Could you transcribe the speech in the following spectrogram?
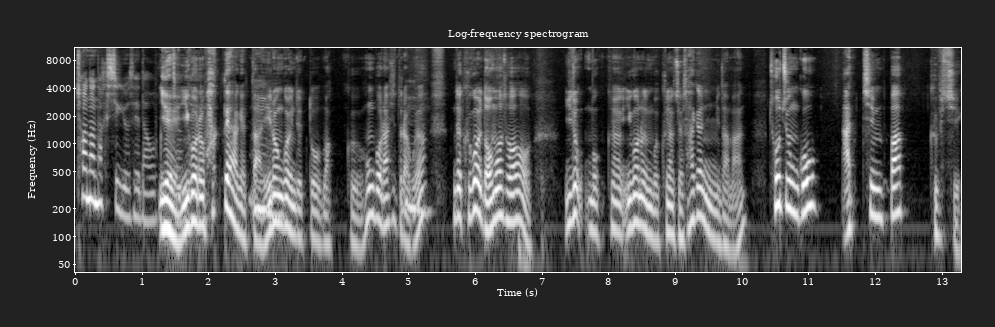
천 원 학식 요새 나오고 예. 이거를 확대하겠다 음. 이런 거 이제 또 막 그 홍보를 하시더라고요. 음, 근데 그걸 넘어서 이런 뭐 그냥 이거는 뭐 그냥 제 사견입니다만 초중고 아침밥 급식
